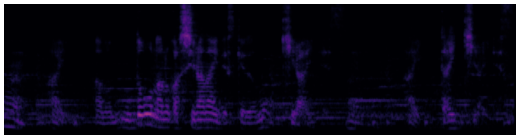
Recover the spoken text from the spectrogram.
うん。はい、あのどうなのか知らないですけれども嫌いです、うん。はい、大嫌いです。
